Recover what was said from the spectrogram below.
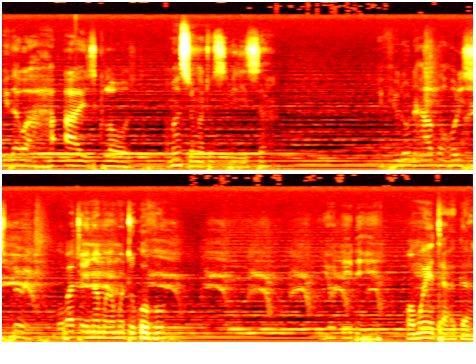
with our eyes closed amaaso nga tuzibiriza don't have the holy spirit bw'oba tolina mwoyo mutukuvu you need him omwetaaga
